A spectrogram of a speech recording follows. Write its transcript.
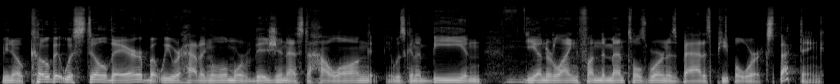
you know COVID was still there, but we were having a little more vision as to how long it was going to be, and mm-hmm. the underlying fundamentals weren't as bad as people were expecting.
